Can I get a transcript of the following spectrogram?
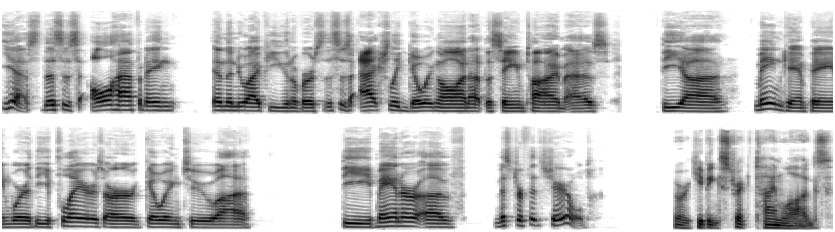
Yes, this is all happening in the new IP universe. This is actually going on at the same time as the uh, main campaign, where the players are going to uh, the manor of Mr. Fitzgerald. We're keeping strict time logs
